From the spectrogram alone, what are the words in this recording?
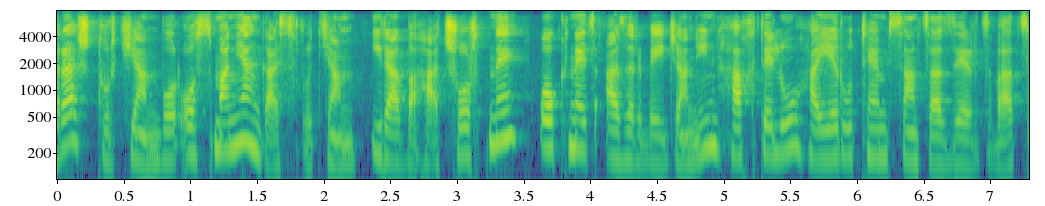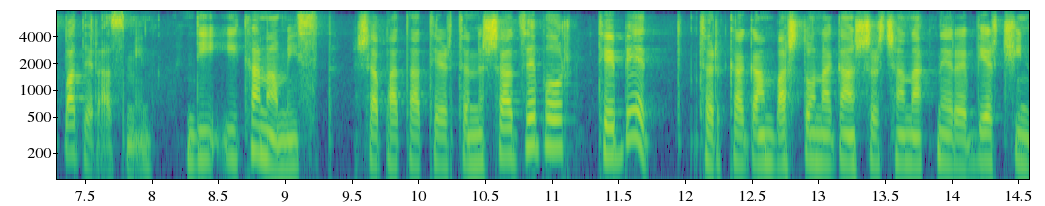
առաջ Թուրքիան որ Օսմանյան գայսրության իրավահաջորդն է օգնեց Ադրբեջանին հաղթելու հայերու թեմ սանցազերծված պատերազմին The Economist շաբաթաթերթը նշած է, որ Թեբետ թրկական պաշտոնական շրջանակները վերջին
